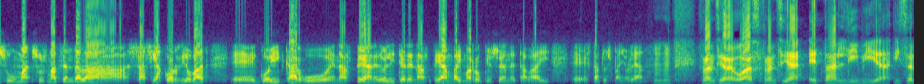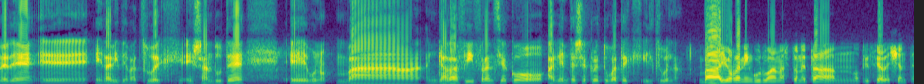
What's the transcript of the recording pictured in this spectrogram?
susmatzen dela sasi akordio bat e, goi karguen artean edo eliteren artean bai marrokiozen eta bai e, estatu espainolean. Mm Frantzia dagoaz, Frantzia eta Libia izan ere e, edabide batzuek esan dute, e, bueno, ba, Gaddafi Frantziako agente sekretu batek hiltzuela. Ba, horren inguruan, azte notizia desente,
